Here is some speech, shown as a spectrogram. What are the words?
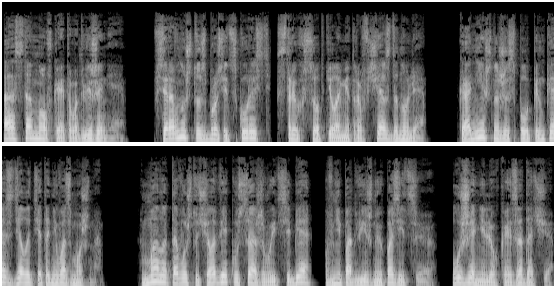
а остановка этого движения. Все равно, что сбросить скорость с 300 км в час до нуля. Конечно же, с полпинка сделать это невозможно. Мало того, что человек усаживает себя в неподвижную позицию, уже нелегкая задача.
